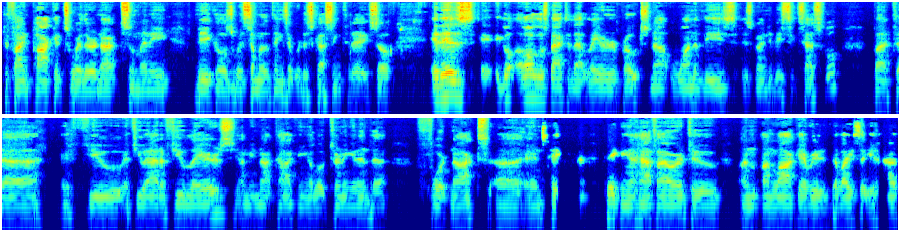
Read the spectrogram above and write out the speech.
to find pockets where there are not so many vehicles with some of the things that we're discussing today. So it is it go, all goes back to that layered approach. Not one of these is going to be successful, but uh, if you if you add a few layers, I mean, not talking about turning it into Fort Knox uh, and take, taking a half hour to un- unlock every device that you have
